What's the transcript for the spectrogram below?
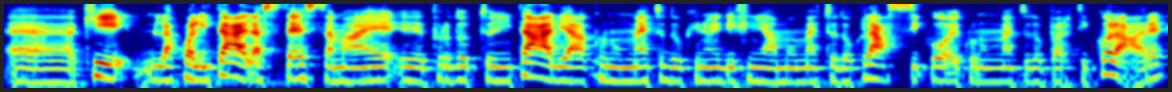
eh, che la qualità è la stessa ma è eh, prodotto in Italia con un metodo che noi definiamo metodo classico e con un metodo particolare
